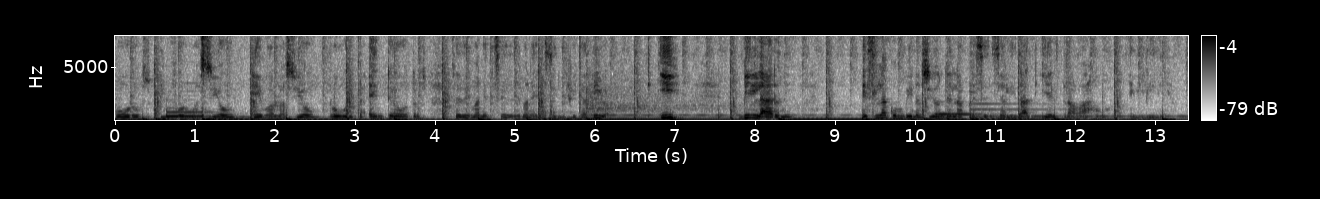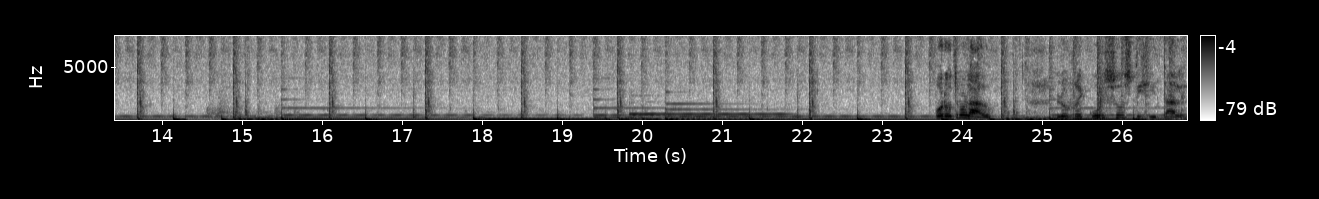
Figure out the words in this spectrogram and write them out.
foros, información, evaluación, rúbrica, entre otros, se dé, de manera significativa. Y Bill Learning es la combinación de la presencialidad y el trabajo en línea. Por otro lado, los recursos digitales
